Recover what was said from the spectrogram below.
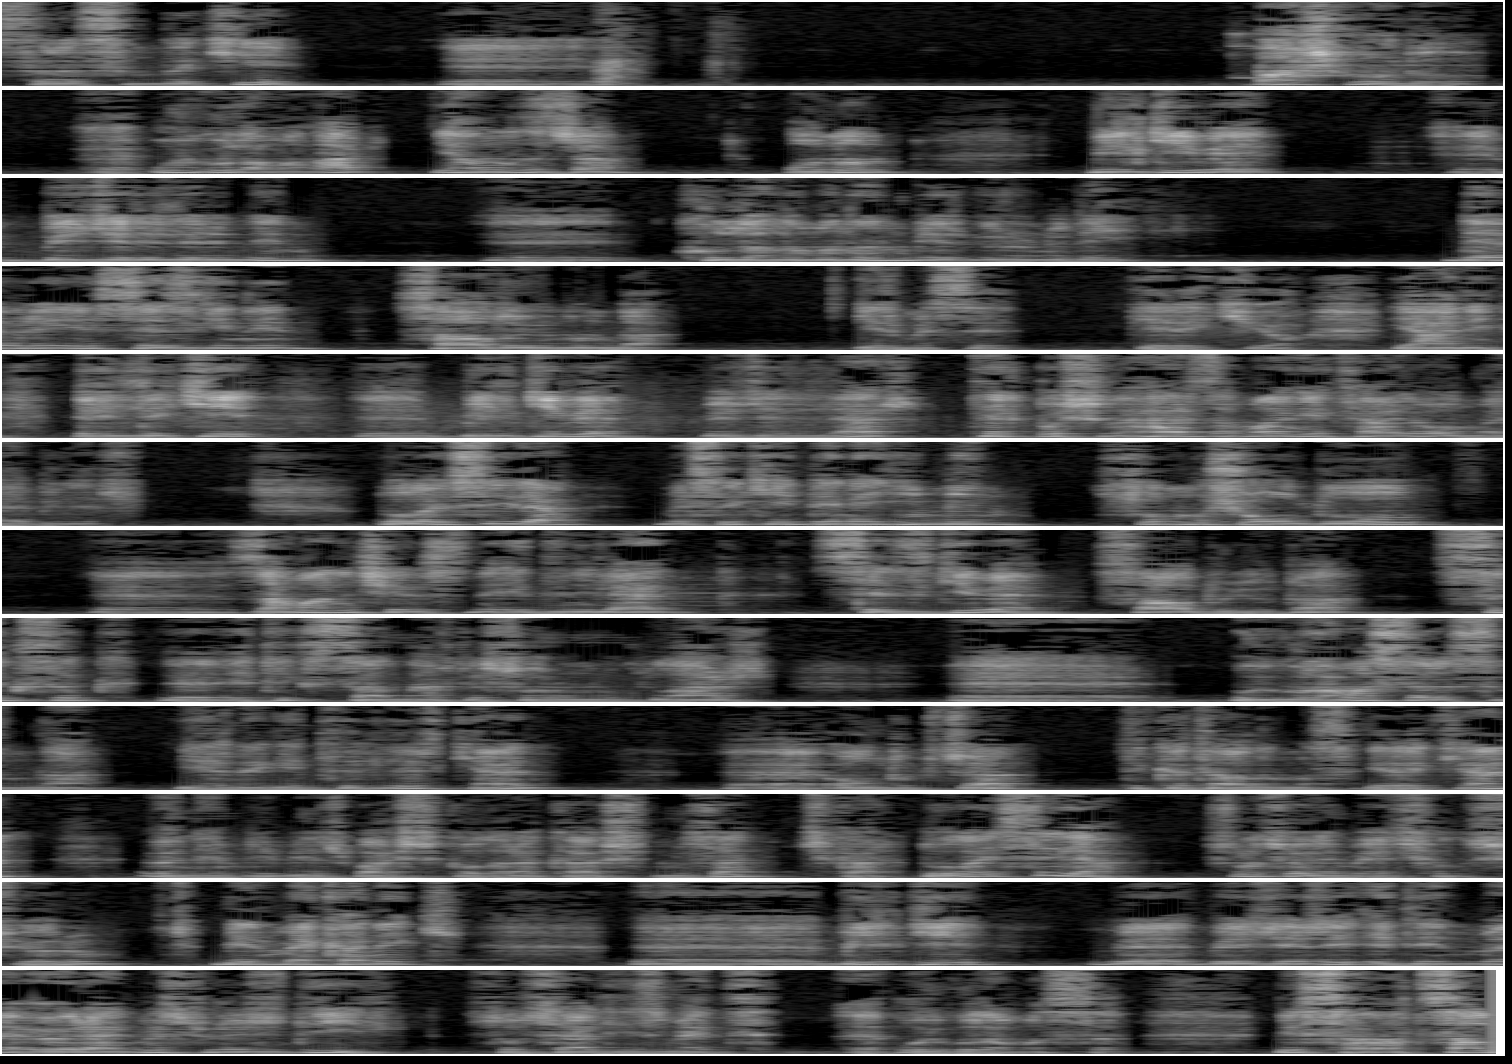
sırasındaki e, başvurduğu e, uygulamalar yalnızca onun bilgi ve e, becerilerinin e, kullanımının bir ürünü değil. Devreye sezginin, sağduyunun da girmesi gerekiyor. Yani eldeki e, bilgi ve beceriler tek başına her zaman yeterli olmayabilir. Dolayısıyla mesleki deneyimin sunmuş olduğu zaman içerisinde edinilen sezgi ve sağduyu da sık sık e, etik standart ve sorumluluklar e, uygulama sırasında yerine getirilirken e, oldukça dikkate alınması gereken önemli bir başlık olarak karşımıza çıkar. Dolayısıyla şunu söylemeye çalışıyorum. Bir mekanik e, bilgi ve beceri edinme, öğrenme süreci değil sosyal hizmet e, uygulaması. Bir sanatsal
